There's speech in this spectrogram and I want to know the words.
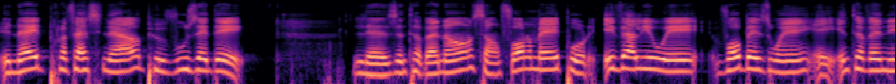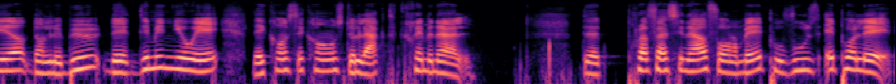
Une aide professionnelle peut vous aider. Les intervenants sont formés pour évaluer vos besoins et intervenir dans le but de diminuer les conséquences de l'acte criminel. Des professionnels formés pour vous épauler.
